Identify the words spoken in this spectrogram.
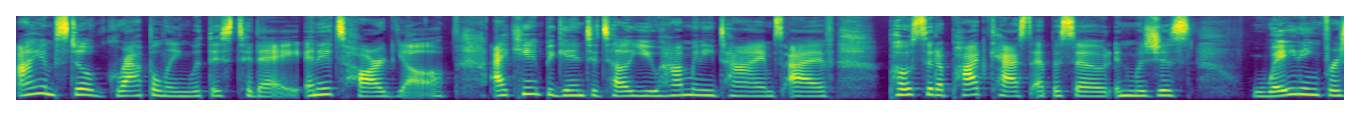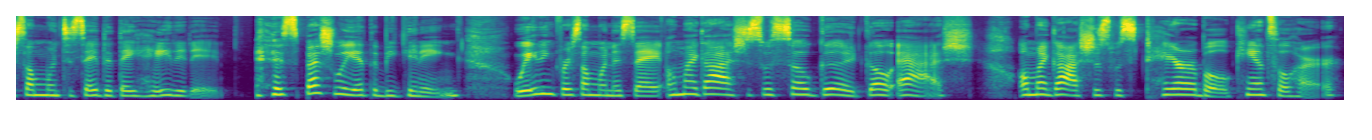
I am still grappling with this today, and it's hard, y'all. I can't begin to tell you how many times I've posted a podcast episode and was just waiting for someone to say that they hated it, especially at the beginning, waiting for someone to say, Oh my gosh, this was so good, go Ash. Oh my gosh, this was terrible, cancel her.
